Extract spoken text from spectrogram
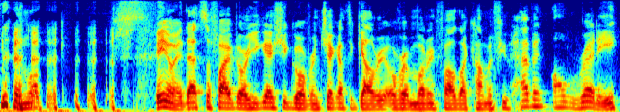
anyway, that's the five door. You guys should go over and check out the gallery over at motoringfile.com if you haven't already.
